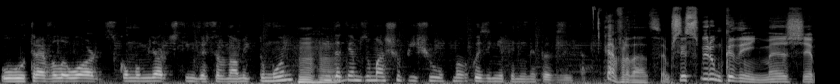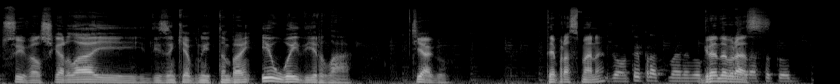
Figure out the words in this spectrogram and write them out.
o Travel Awards como o melhor destino gastronómico do mundo. Uhum. Ainda temos o Machu Picchu, uma coisinha pequenina para visitar. É verdade, é preciso subir um bocadinho, mas é possível chegar lá e dizem que é bonito também. Eu hei de ir lá. Tiago, até para a semana. João, até para a semana. Meu Grande abraço. abraço a todos.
